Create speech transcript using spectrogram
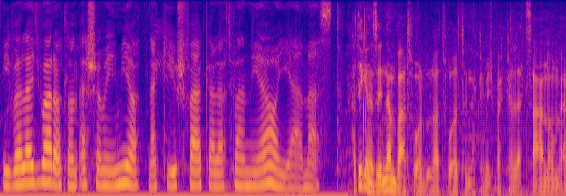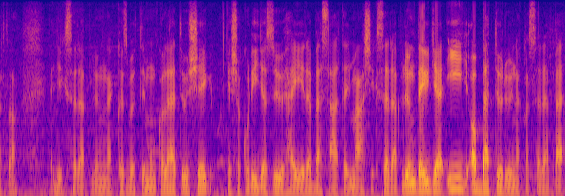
mivel egy váratlan esemény miatt neki is fel kellett vennie a jelmezt. Hát igen, ez egy nem várt fordulat volt, hogy nekem is be kellett szállnom, mert a egyik szereplőnknek közbeti munka lehetőség, és akkor így az ő helyére beszállt egy másik szereplőnk, de ugye így a betörőnek a szerepe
